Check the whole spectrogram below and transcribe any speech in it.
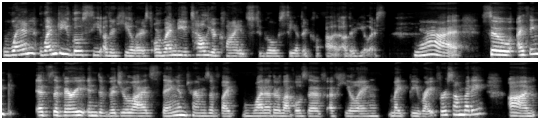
when when do you go see other healers or when do you tell your clients to go see other uh, other healers? Yeah. So I think it's a very individualized thing in terms of like what other levels of, of healing might be right for somebody. Um,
